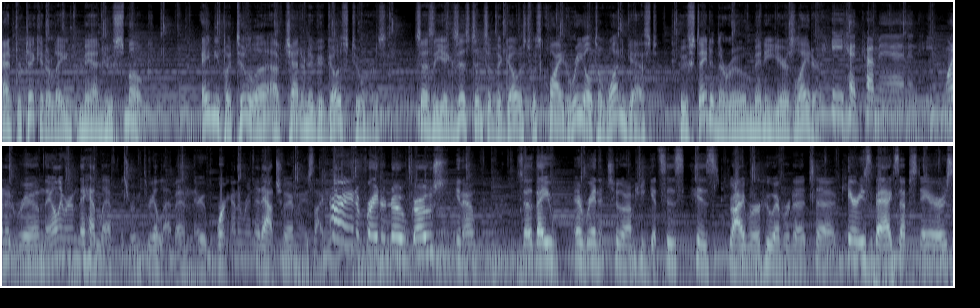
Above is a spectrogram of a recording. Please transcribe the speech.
and particularly men who smoke. Amy Petulla of Chattanooga Ghost Tours says the existence of the ghost was quite real to one guest who stayed in the room many years later. He had come in and he wanted room. The only room they had left was room 311. They weren't going to rent it out to him. He was like, I ain't afraid of no ghost, you know. So they uh, rent it to him. He gets his, his driver, whoever, to, to carry his bags upstairs.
